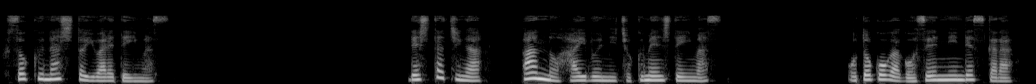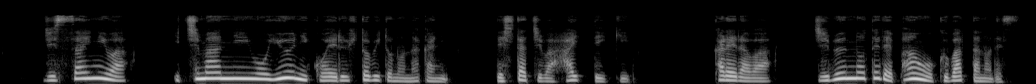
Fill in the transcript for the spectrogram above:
不足なしと言われています。弟子たちがパンの配分に直面しています。男が五千人ですから、実際には一万人を優に超える人々の中に弟子たちは入っていき、彼らは自分の手でパンを配ったのです。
